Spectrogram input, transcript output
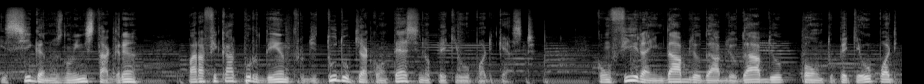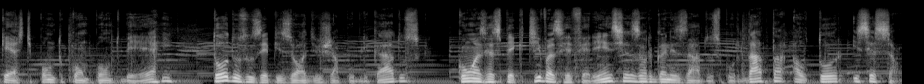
e siga-nos no Instagram para ficar por dentro de tudo o que acontece no PQU Podcast. Confira em www.pqpodcast.com.br todos os episódios já publicados, com as respectivas referências organizados por data, autor e sessão.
